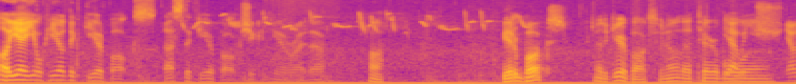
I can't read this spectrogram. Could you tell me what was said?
Oh yeah, you'll hear the gearbox. That's the gearbox you can hear right there. Huh. Gearbox? Yeah, the gearbox, you know, that terrible. Yeah, we uh, You know,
